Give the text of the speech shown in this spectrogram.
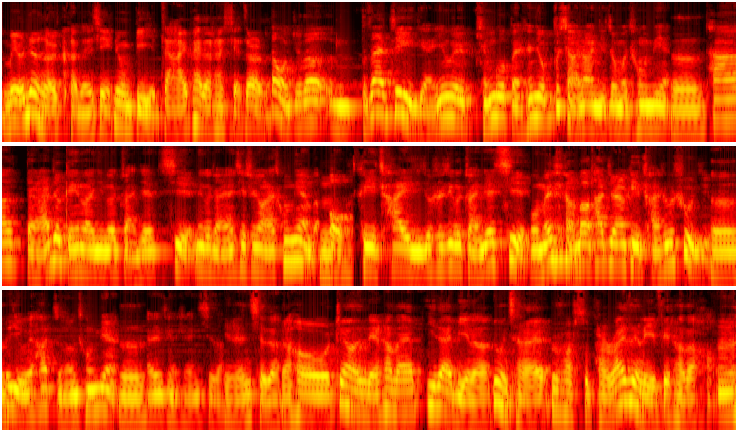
没有任何可能性用笔在 iPad 上写字儿的。但我觉得，嗯，不在这一点，因为苹果本身就不想让你这么充电。嗯，它本来就给你了一个转接器，那个转接器是用来充电的。嗯哦，可以插一句，就是这个转接器，我没想到它居然可以传输数据，嗯我以为它只能充电，嗯还是挺神奇的。挺神奇的。然后这样连上的一代笔呢，用起来就是说 surprisingly 非常的好。嗯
